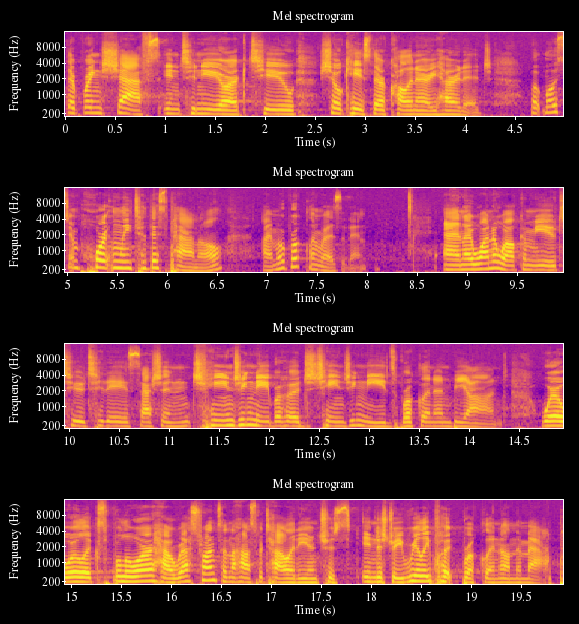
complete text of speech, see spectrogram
that brings chefs into New York to showcase their culinary heritage. But most importantly to this panel, I'm a Brooklyn resident. And I want to welcome you to today's session, Changing Neighborhoods, Changing Needs, Brooklyn and Beyond, where we'll explore how restaurants and the hospitality industry really put Brooklyn on the map.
